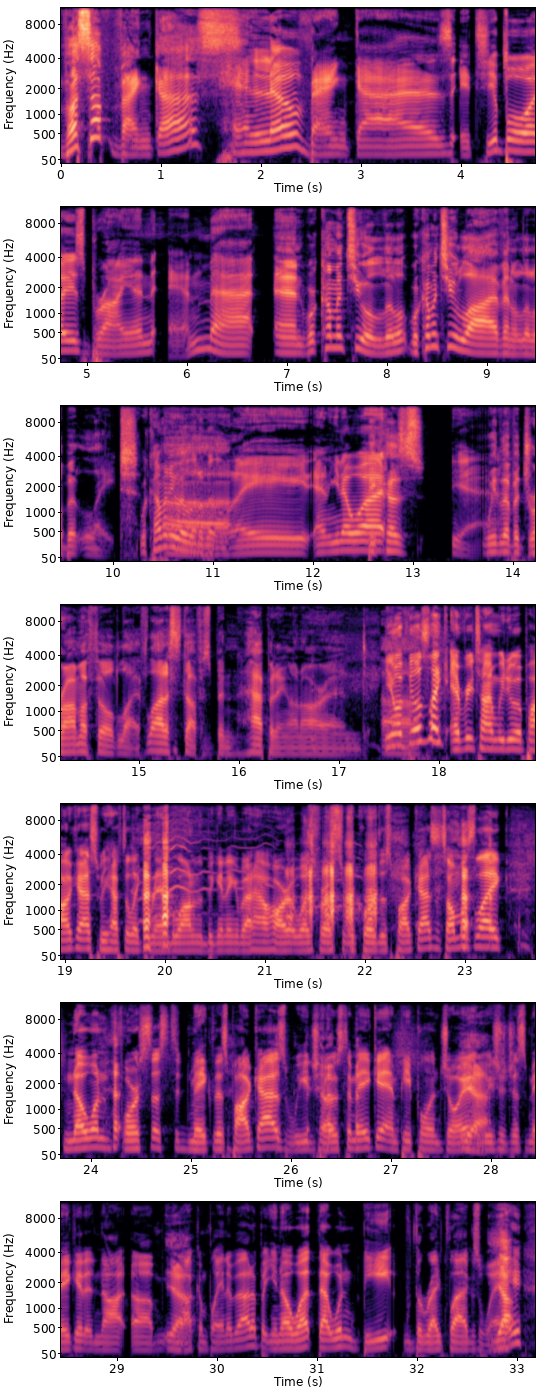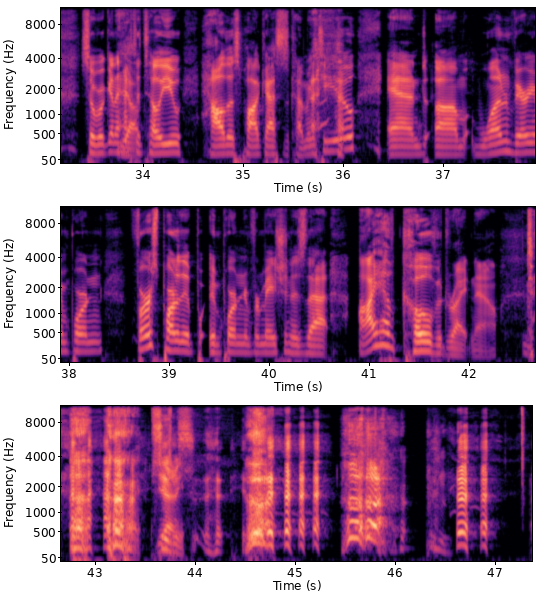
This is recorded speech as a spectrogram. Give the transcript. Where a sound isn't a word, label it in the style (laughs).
What's up, Vankas? Hello, Vankas. It's your boys, Brian and Matt. And we're coming to you a little. We're coming to you live and a little bit late. We're coming to you a little Uh, bit late. And you know what? because yeah. we live a drama-filled life. A lot of stuff has been happening on our end. you know, it Uh, feels like every time we do a podcast, we have to like ramble on in the beginning about how hard it was for us to record this podcast. It's almost like no one forced us to make this podcast. We chose to make it, and people enjoy it. Yeah. And we should just make it and not um, Yeah. not complain about it. But you know what? That wouldn't be the red flags way. Yeah. So we're gonna have Yeah. to tell you how this podcast is coming to you. (laughs) and um, one very important first part of the important information is that I have COVID right now. (laughs) Excuse me. (laughs)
